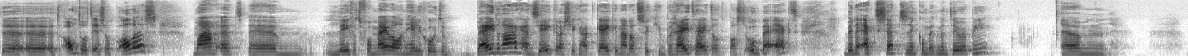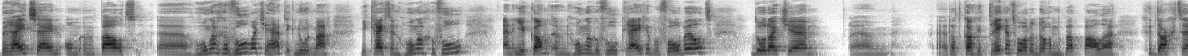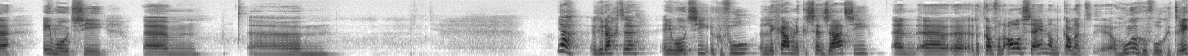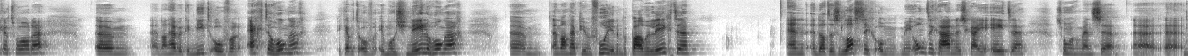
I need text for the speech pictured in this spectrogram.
het antwoord is op alles. Maar het um, levert voor mij wel een hele grote bijdrage. En zeker als je gaat kijken naar dat stukje bereidheid. Dat past ook bij ACT. Binnen Acceptance en Commitment Therapy. Um, bereid zijn om een bepaald hongergevoel wat je hebt. Ik noem het maar, je krijgt een hongergevoel. En je kan een hongergevoel krijgen bijvoorbeeld doordat je, ehm, dat kan getriggerd worden door een bepaalde gedachte, emotie, um, ja, een gedachte, een emotie, een gevoel, een lichamelijke sensatie. En uh, dat kan van alles zijn. Dan kan het eh, hongergevoel getriggerd worden. Ehm, en dan heb ik het niet over echte honger. Ik heb het over emotionele honger. Ehm, en dan heb je, voel je een bepaalde leegte. En dat is lastig om mee om te gaan. Dus ga je eten. Sommige mensen,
